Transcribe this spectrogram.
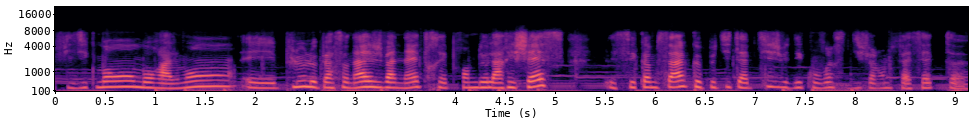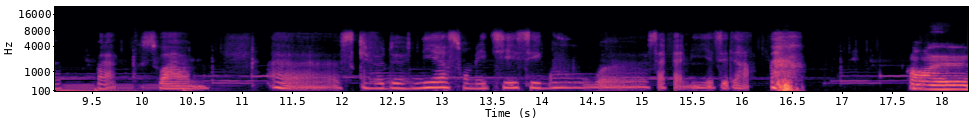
physiquement, moralement, et plus le personnage va naître et prendre de la richesse. Et c'est comme ça que petit à petit, je vais découvrir ces différentes facettes, voilà, que ce soit euh, ce qu'il veut devenir, son métier, ses goûts, euh, sa famille, etc. Quand euh,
